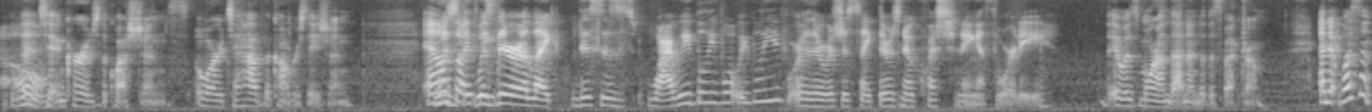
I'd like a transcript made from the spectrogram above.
than Oh, to encourage the questions or to have the conversation. And was also, I think was there a like this is why we believe what we believe, or there was just like there's no questioning authority? it was more on that end of the spectrum, and it wasn't.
